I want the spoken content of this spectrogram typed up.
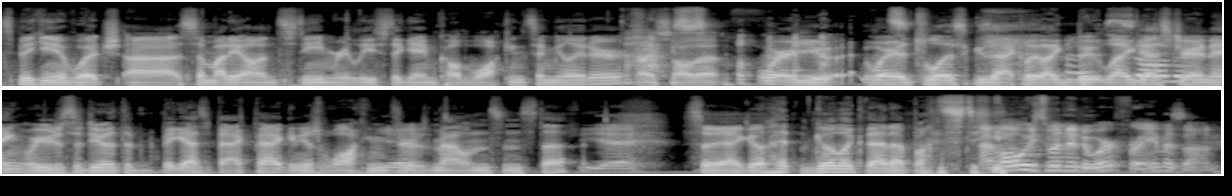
Speaking of which, uh, somebody on Steam released a game called Walking Simulator, I saw that. where you where it's looks exactly like bootleg Death. Stranding, where you're just a dude with a big ass backpack and you're just walking Yeah. through mountains and stuff. Yeah, So yeah, go hit go look that up on Steam. I've always wanted to work for Amazon.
